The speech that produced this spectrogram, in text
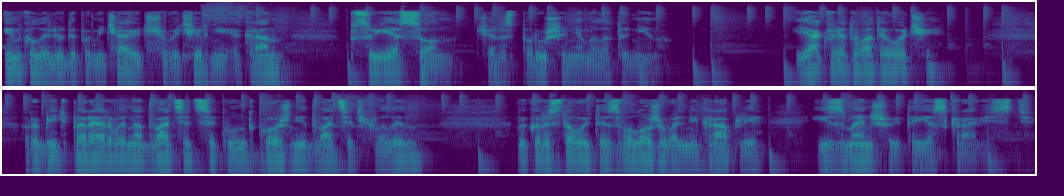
Інколи люди помічають, що вечірній екран псує сон через порушення мелатоніну. Як врятувати очі? Робіть перерви на 20 секунд кожні 20 хвилин, використовуйте зволожувальні краплі і зменшуйте яскравість.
